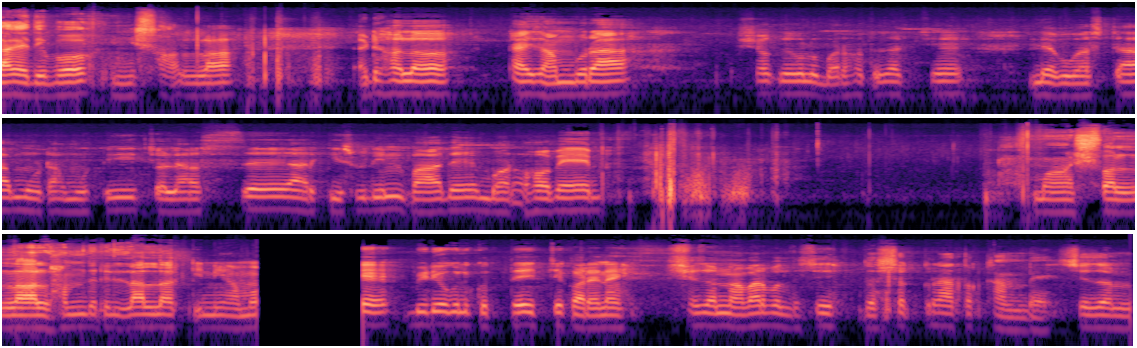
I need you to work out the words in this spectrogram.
লাগাই দিব, ইনশাল্লাহ। এটি হলো টাই জাম্বুরা দর্শক, এগুলো বড় হতে যাচ্ছে। লেবু গাছটা মোটামুটি চলে আসছে আর কিছুদিন বাদে বড় হবে। মাশাল্লাহ, আলহামদুলিল্লাহ, আল্লাহর কি নিয়ামত। ভিডিওগুলি করতে ইচ্ছে করে নাই, সেজন্য আবার বলতেছি, দর্শকরা তো কানবে সেজন্য।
